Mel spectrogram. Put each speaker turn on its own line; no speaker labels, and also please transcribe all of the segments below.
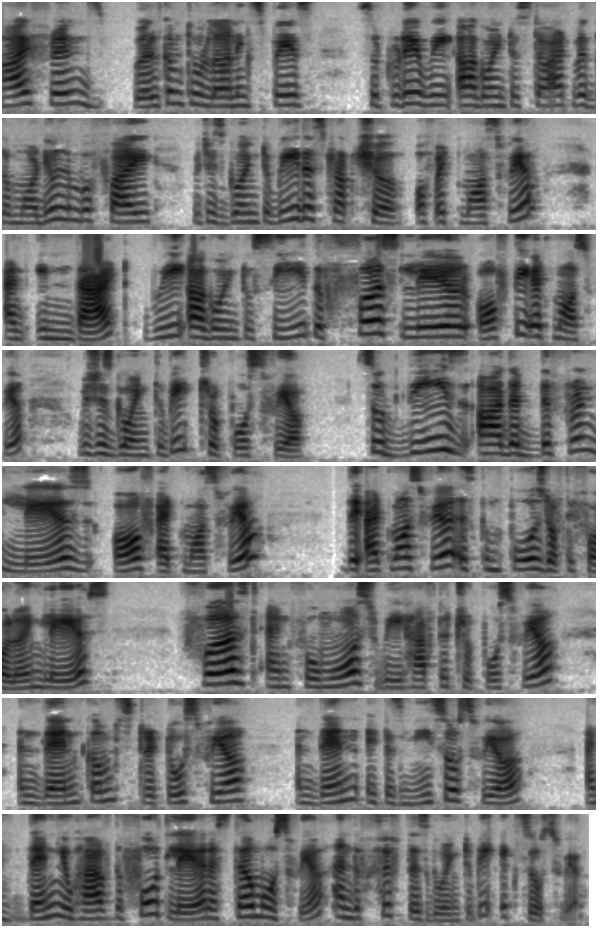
Hi friends, welcome to Learning Space. So today we are going to start with the module number 5 which is going to be the structure of atmosphere and in that we are going to see the first layer of the atmosphere which is going to be troposphere. So these are the different layers of atmosphere. The atmosphere is composed of the following layers. First and foremost we have the troposphere and then comes stratosphere and then it is mesosphere and then you have the fourth layer as thermosphere and the fifth is going to be exosphere.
